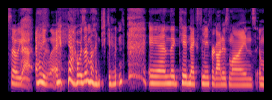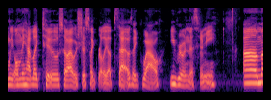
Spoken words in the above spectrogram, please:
So yeah. Anyway, I was a munchkin, and the kid next to me forgot his lines, and we only had like two. So I was just like really upset. I was like, "Wow, you ruined this for me." Um,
